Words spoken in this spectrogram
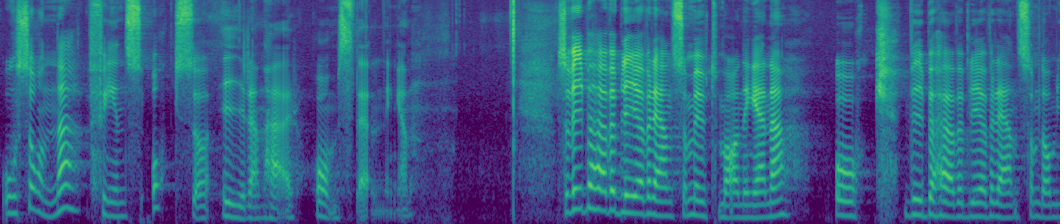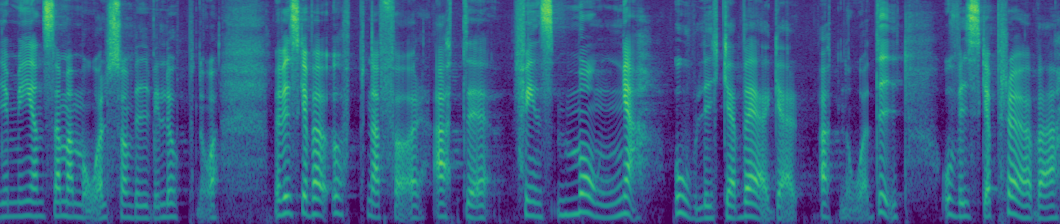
Och sådana finns också i den här omställningen. Så vi behöver bli överens om utmaningarna och vi behöver bli överens om de gemensamma mål som vi vill uppnå. Men vi ska vara öppna för att det finns många olika vägar att nå dit och vi ska pröva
